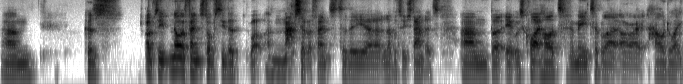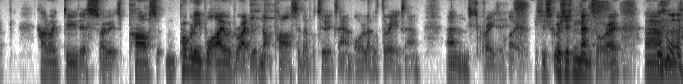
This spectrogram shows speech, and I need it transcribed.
because obviously no offense to obviously the well a massive offense to the uh, level two standards, um, but it was quite hard for me to be like, all right, how do I how do I do this so it's pass? Probably what I would write would not pass a level two exam or a level three exam, and it's crazy like, it's just which is mental, right? Um,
